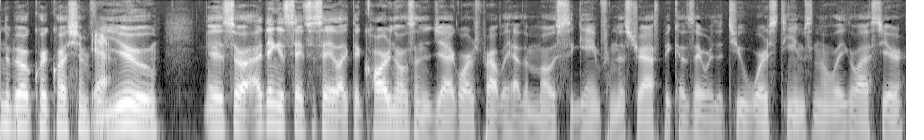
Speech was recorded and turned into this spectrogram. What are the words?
Nabil, quick question for Yeah. you is so I think it's safe to say like the Cardinals and the Jaguars probably have the most to gain from this draft because they were the two worst teams in the league last year.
